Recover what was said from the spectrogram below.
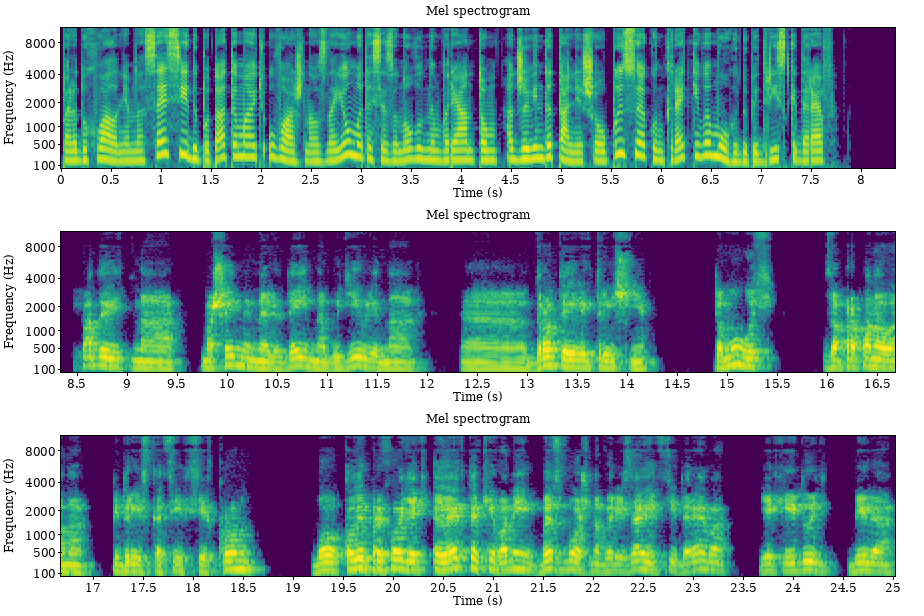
перед ухваленням на сесії депутати мають уважно ознайомитися з оновленим варіантом, адже він детальніше описує конкретні вимоги до підрізки дерев. падають на машини, на людей, на будівлі, на е, дроти електричні. Тому ось запропонована підрізка цих всіх крон. Бо коли приходять електрики, вони безбожно вирізають ці дерева, які йдуть біля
